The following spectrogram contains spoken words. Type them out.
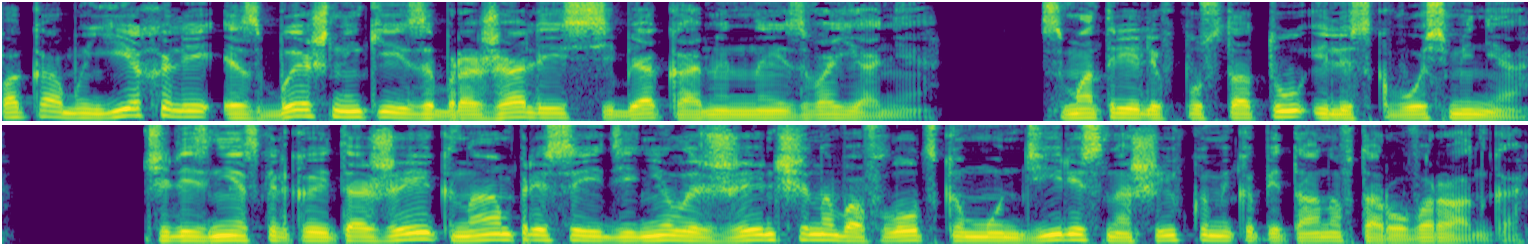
Пока мы ехали, СБшники изображали из себя каменные изваяния. Смотрели в пустоту или сквозь меня. Через несколько этажей к нам присоединилась женщина во флотском мундире с нашивками капитана второго ранга.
